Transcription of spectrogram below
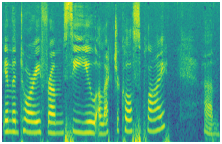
inventory from CU Electrical Supply. Um,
